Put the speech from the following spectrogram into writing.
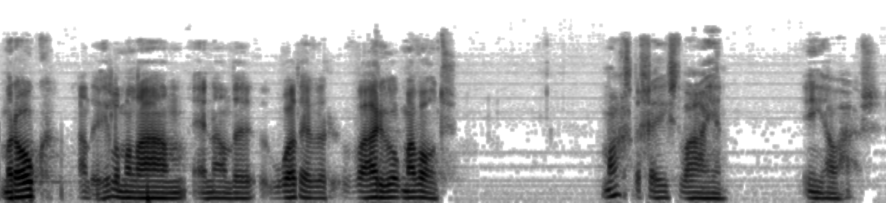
maar ook aan de Hillemelaan en aan de whatever, waar u ook maar woont. Mag de geest waaien in jouw huis.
